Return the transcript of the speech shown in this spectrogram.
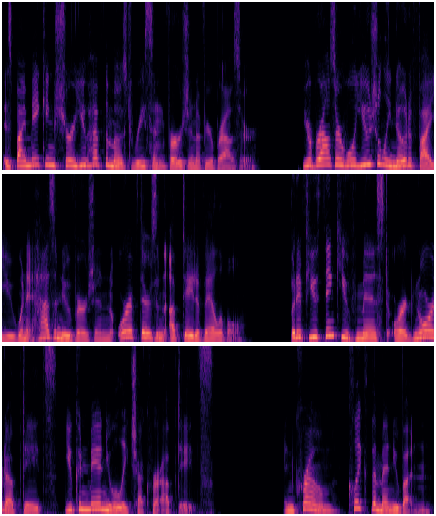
is by making sure you have the most recent version of your browser. Your browser will usually notify you when it has a new version or if there's an update available. But if you think you've missed or ignored updates, you can manually check for updates. In Chrome, click the Menu button.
